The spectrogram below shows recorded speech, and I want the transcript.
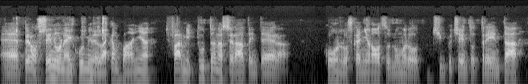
Eh, però se non è il culmine della campagna, farmi tutta una serata intera con lo scagnozzo numero 530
